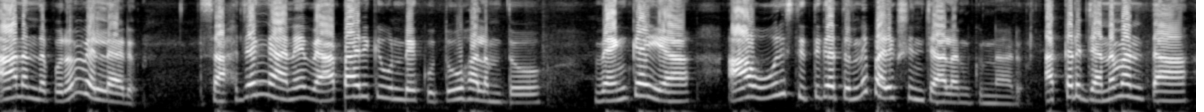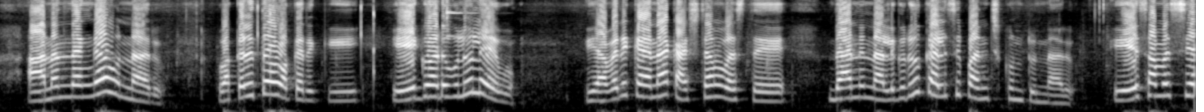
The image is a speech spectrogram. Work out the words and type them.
ఆనందపురం వెళ్ళాడు. సహజంగానే వ్యాపారికి ఉండే కుతూహలంతో వెంకయ్య ఆ ఊరి స్థితిగతుల్ని పరీక్షించాలనుకున్నాడు. అక్కడ జనమంతా ఆనందంగా ఉన్నారు. ఒకరితో ఒకరికి ఏ గొడవలు లేవు. ఎవరికైనా కష్టం వస్తే దాన్ని నలుగురు కలిసి పంచుకుంటున్నారు. ఏ సమస్య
